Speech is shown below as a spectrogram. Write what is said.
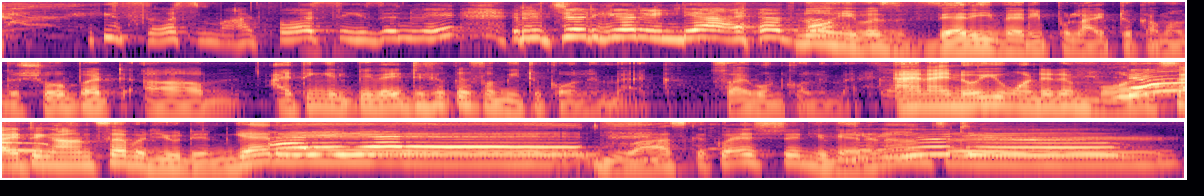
He's so smart. First season में Richard Gere India आया था. No, he was very, very polite to come on the show, but um, I think it'll be very difficult for me to call him back. So I won't call him back. And I know you wanted a more No. exciting answer, but you didn't get I it. didn't get it. You ask a question, you get Give an me answer.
